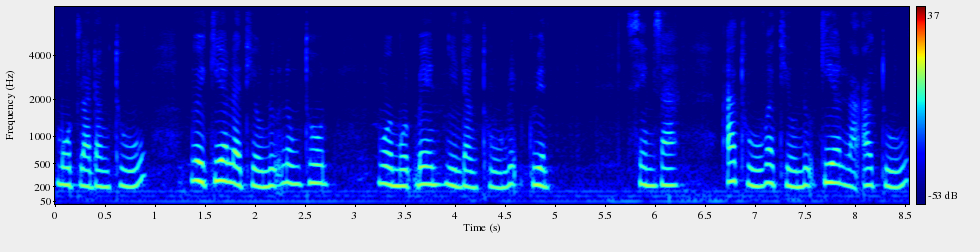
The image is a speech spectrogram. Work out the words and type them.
Một là đằng thú, Người kia là thiếu nữ nông thôn, Ngồi một bên nhìn đằng thú luyện quyền. Xem ra, A thú và thiếu nữ kia là A thú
